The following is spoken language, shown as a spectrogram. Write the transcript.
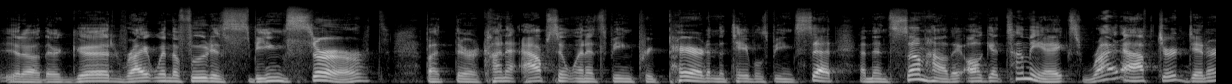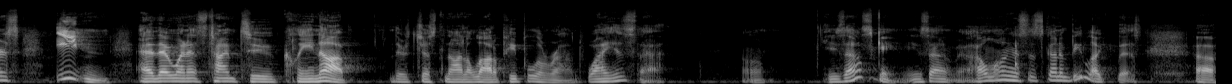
You know, they're good right when the food is being served, but they're kind of absent when it's being prepared and the table's being set. And then somehow they all get tummy aches right after dinner's eaten. And then when it's time to clean up, there's just not a lot of people around. Why is that? Oh, he's asking. He's uh, how long is this going to be like this? Uh,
